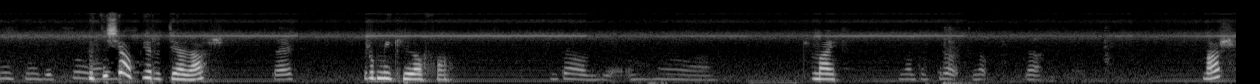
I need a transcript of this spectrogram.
Nic nie Czy zepsułam. ty się opierdzielasz? Tak? Zrób mi kilofa. Dobrze. No, Trzymaj. no to pro... No, no. Masz?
